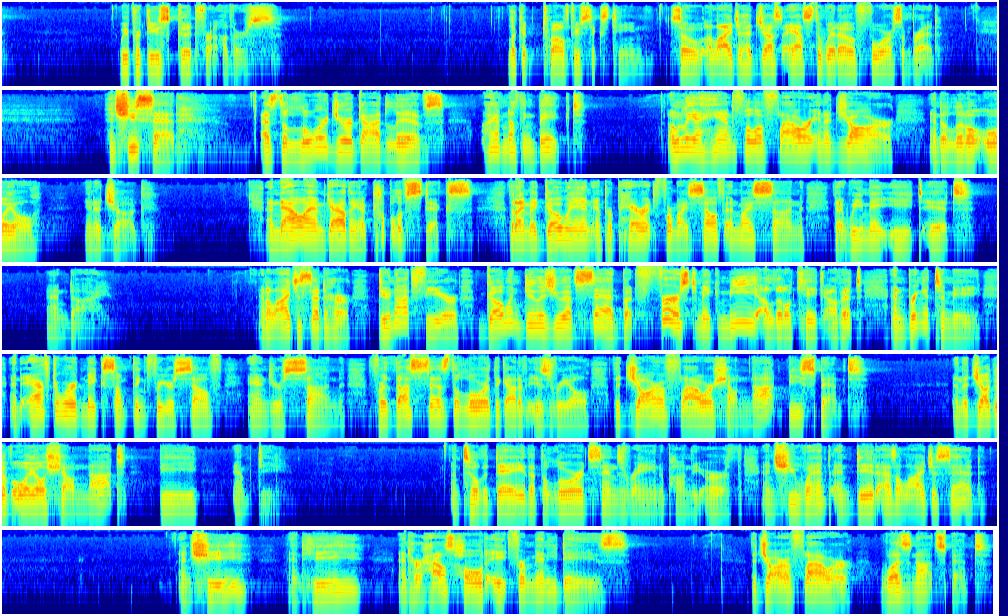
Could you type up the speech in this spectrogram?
we produce good for others. Look at 12 through 16. So Elijah had just asked the widow for some bread. And she said, As the Lord your God lives, I have nothing baked, only a handful of flour in a jar and a little oil in a jug. And now I am gathering a couple of sticks, that I may go in and prepare it for myself and my son, that we may eat it and die. And Elijah said to her, Do not fear. Go and do as you have said, but first make me a little cake of it and bring it to me, and afterward make something for yourself and your son. For thus says the Lord, the God of Israel The jar of flour shall not be spent, and the jug of oil shall not be empty until the day that the Lord sends rain upon the earth. And she went and did as Elijah said. And she and he and her household ate for many days. The jar of flour was not spent,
